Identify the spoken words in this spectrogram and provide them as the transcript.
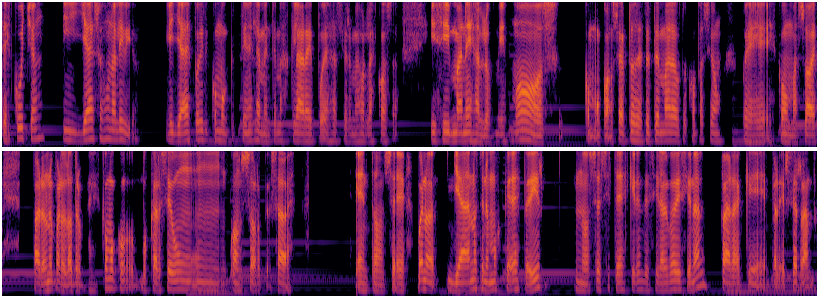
te escuchan y ya eso es un alivio. Y ya después como que tienes la mente más clara y puedes hacer mejor las cosas. Y si manejan los mismos como conceptos de este tema de la autocompasión, pues es como más suave para uno y para el otro. Pues es como buscarse un, consorte, ¿sabes? Entonces, bueno, ya nos tenemos que despedir. No sé si ustedes quieren decir algo adicional para que para ir cerrando.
